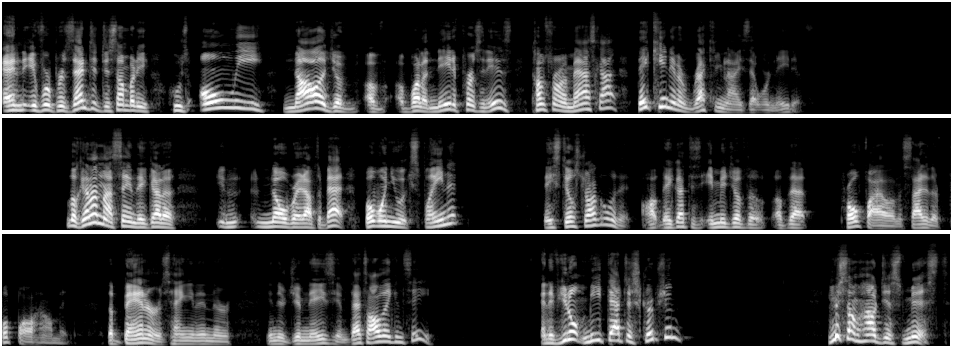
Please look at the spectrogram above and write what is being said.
and if we're presented to somebody whose only knowledge of, of, of what a native person is comes from a mascot, they can't even recognize that we're native. Look, and I'm not saying they got to know right off the bat, but when you explain it, they still struggle with it. They got this image of the of that profile on the side of their football helmet. The banner is hanging in their in their gymnasium. That's all they can see. And if you don't meet that description, you're somehow dismissed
